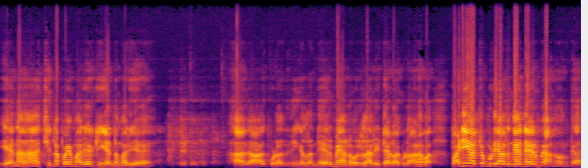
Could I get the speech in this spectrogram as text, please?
ஏன்னா சின்ன பையன் மாதிரியே இருக்கீங்க என்ன மாதிரியே? அது ஆகக்கூடாது. நீங்கள்லாம் நேர்மையானவர்கள்லாம் ரிட்டையர்ட் ஆகக்கூடாது. ஆனால் பணியாற்ற முடியாதுங்க நேர்மையானவனுங்க.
